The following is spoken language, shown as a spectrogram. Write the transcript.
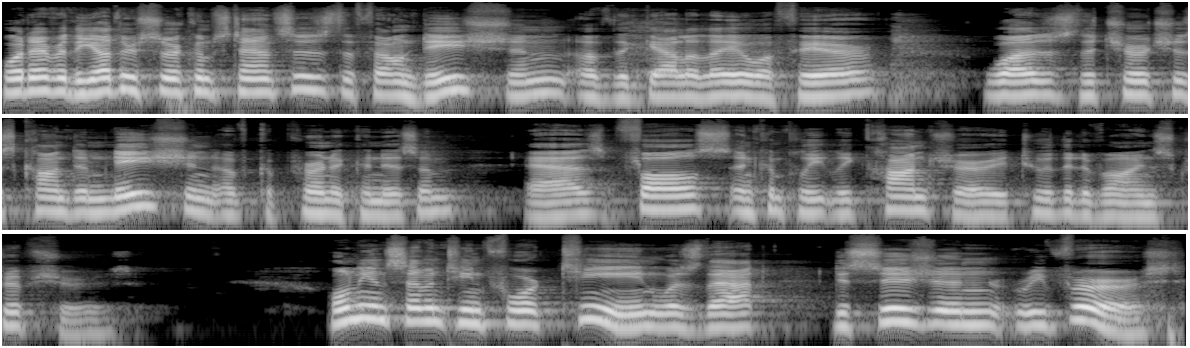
Whatever the other circumstances, the foundation of the Galileo affair was the church's condemnation of Copernicanism as false and completely contrary to the divine scriptures. Only in 1714 was that decision reversed.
